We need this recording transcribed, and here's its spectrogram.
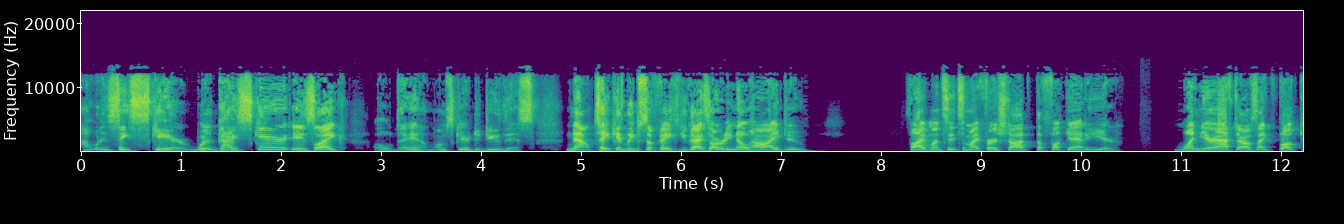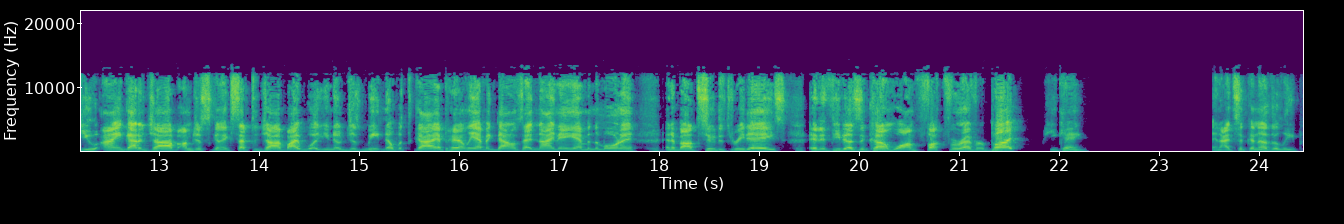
I wouldn't say scare. What, guys, scare is like, oh, damn, I'm scared to do this. Now, taking leaps of faith, you guys already know how I do. Five months into my first job, the fuck out of here. One year after, I was like, fuck you. I ain't got a job. I'm just going to accept a job by, well, you know, just meeting up with the guy apparently at McDonald's at 9 a.m. in the morning in about two to three days. And if he doesn't come, well, I'm fucked forever. But he came. And I took another leap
